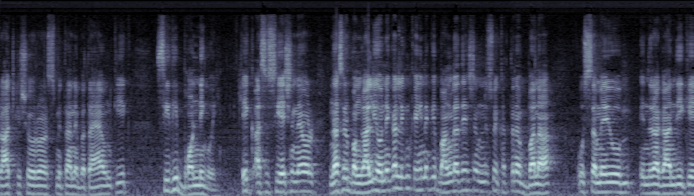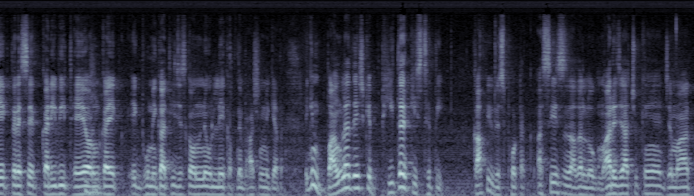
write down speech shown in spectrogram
राजकिशोर और स्मिता ने बताया उनकी एक सीधी बॉन्डिंग हुई। एक एसोसिएशन है और न सिर्फ़ बंगाली होने का, लेकिन कहीं ना कहीं बांग्लादेश उन्नीस में बना। उस समय वो इंदिरा गांधी के एक तरह से करीबी थे और उनका एक एक भूमिका थी जिसका उन्होंने उल्लेख अपने भाषण में किया था। लेकिन बांग्लादेश के भीतर की स्थिति काफ़ी विस्फोटक। अस्सी से ज़्यादा लोग मारे जा चुके हैं। जमात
